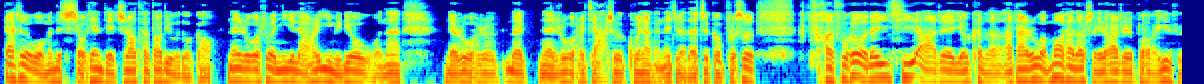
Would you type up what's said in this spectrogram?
但是我们得首先得知道它到底有多高。那如果说你量出一米六五呢？那如果说那那如果说假设姑娘可能觉得这个不是很符合我的预期啊，这有可能啊。但如果冒犯到谁的话，这个不好意思。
